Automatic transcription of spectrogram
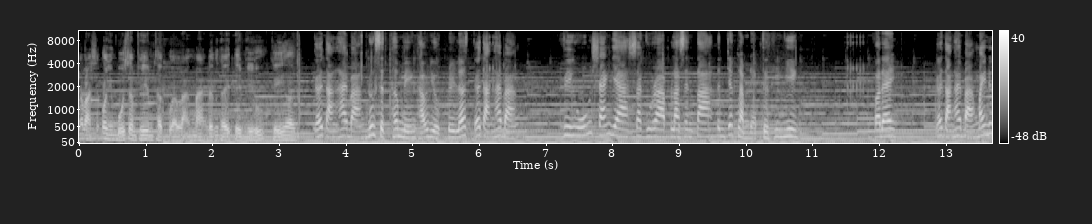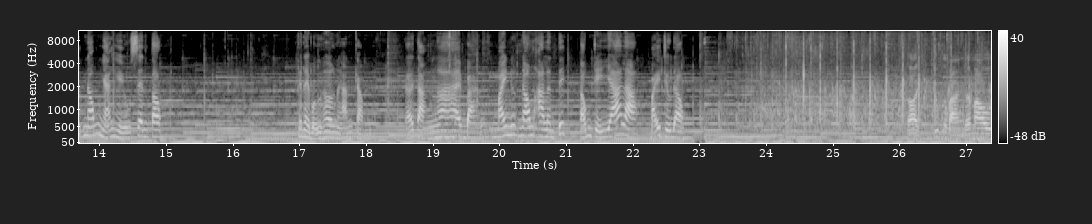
Các bạn sẽ có những buổi xem phim thật là lãng mạn để có thể tìm hiểu kỹ hơn. Gửi tặng hai bạn nước xịt thơm miệng thảo dược Relus Gửi tặng hai bạn viên uống sáng da Sakura Placenta tinh chất làm đẹp từ thiên nhiên. Và đây, gửi tặng hai bạn máy nước nóng nhãn hiệu Senton Cái này bự hơn nè, anh cầm. Gửi tặng à, hai bạn máy nước nóng Atlantic tổng trị giá là 7 triệu đồng. rồi chúc các bạn sẽ mau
